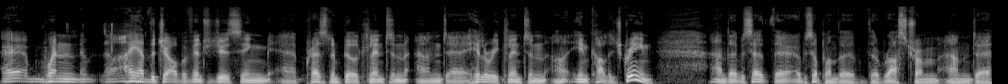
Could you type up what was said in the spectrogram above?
uh, when I had the job of introducing uh, President Bill Clinton and uh, Hillary Clinton uh, in College Green, and I was out there, I was up on the the rostrum and uh,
